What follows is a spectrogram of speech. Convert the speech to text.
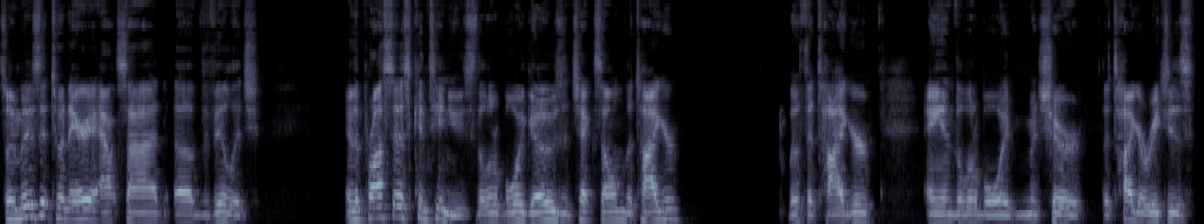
So he moves it to an area outside of the village. And the process continues. The little boy goes and checks on the tiger, both the tiger and the little boy mature. The tiger reaches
